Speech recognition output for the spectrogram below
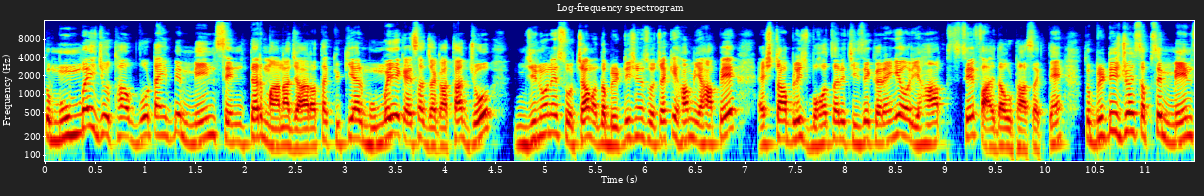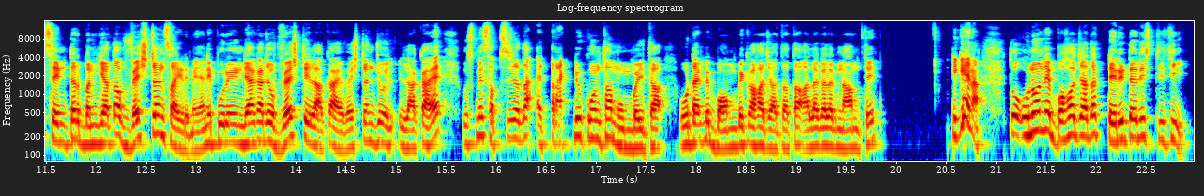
तो मुंबई जो था वो टाइम पे मेन सेंटर माना जा रहा था। क्योंकि यार मुंबई एक ऐसा जगह था जो जिन्होंने सोचा मतलब ब्रिटिश ने सोचा कि हम यहाँ पे एस्टाब्लिश बहुत सारी चीज़ें करेंगे और यहाँ से फ़ायदा उठा सकते हैं। तो ब्रिटिश जो है सबसे मेन सेंटर बन गया था वेस्टर्न साइड में। यानी पूरे इंडिया का जो वेस्ट इलाका है वेस्टर्न जो इलाका है उसमें सबसे ज़्यादा अट्रैक्टिव कौन था? मुंबई था। वो टाइम पे बॉम्बे कहा जाता था अलग अलग नाम थे। ठीक है ना? तो उन्होंने बहुत ज़्यादा टेरिटरीज थी, थी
